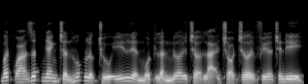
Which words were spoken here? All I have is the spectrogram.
Bất quá rất nhanh trần húc lực chú ý liền một lần nữa trở lại trò chơi phía trên đi.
